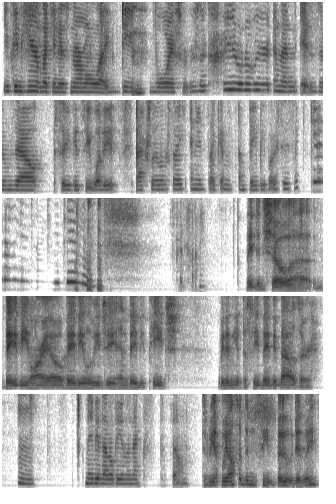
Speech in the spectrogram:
you can hear him like in his normal like deep voice where he's like, "Hey, you don't know who you're." And then it zooms out so you can see what it actually looks like, and it's like a, a baby voice. So he's like, "Get out here, you too." it's pretty funny. they did show uh, Baby Mario, Baby Luigi, and Baby Peach. We didn't get to see Baby Bowser. Hmm. Maybe that'll be in the next film. Did we? We also didn't see Boo, did we?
